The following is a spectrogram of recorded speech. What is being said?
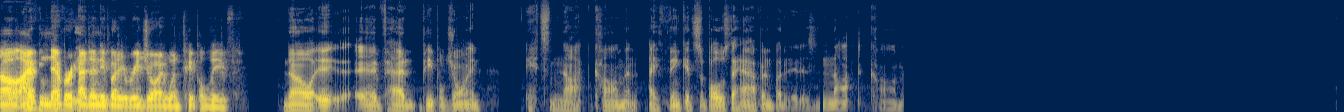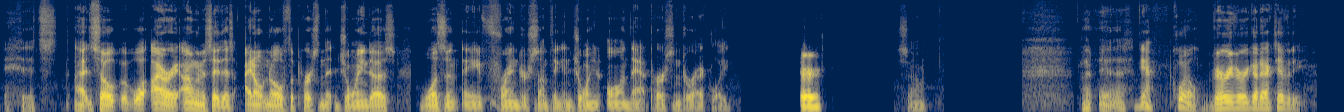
Oh, I've never had anybody rejoin when people leave. No, it, I've had people join. It's not common. I think it's supposed to happen, but it is not common. It's I, so well. All right, I'm going to say this. I don't know if the person that joined us wasn't a friend or something and joined on that person directly. Sure. So, but uh, yeah, coil, very very good activity,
